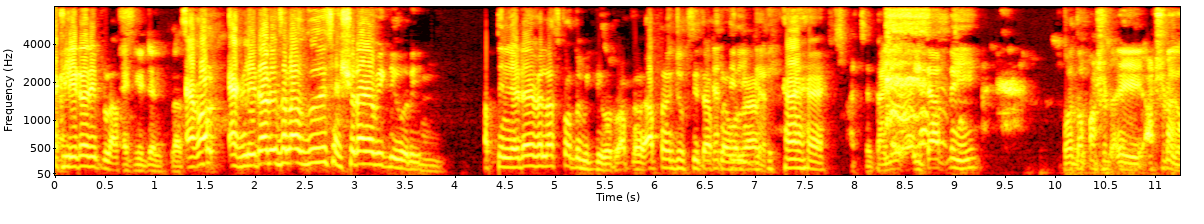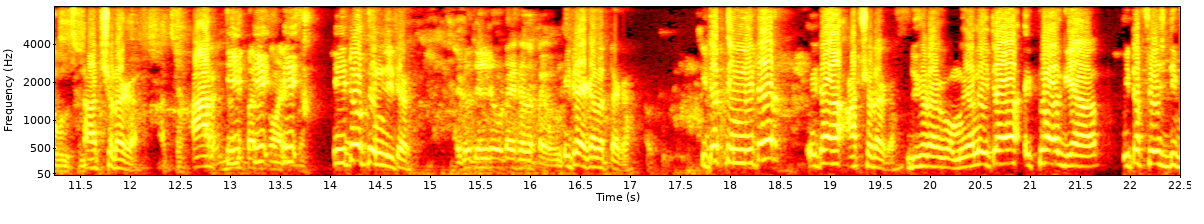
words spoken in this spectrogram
এক লিটারই প্লাস এক লিটার প্লাস এখন এক লিটারই প্লাস যদি চারশো টাকা বিক্রি করি আর তিন লিটারই প্লাস কত বিক্রি করব? আপনার আপনার যুক্তিতে আপনি কি। হ্যাঁ হ্যাঁ। আচ্ছা তাহলে এটা আপনি কত পাঁচশো টাকা এই আটশো টাকা বলছেন। আটশো টাকা। আচ্ছা। আর। এটাও তিন লিটার। এটা তিন লিটার ওটা এক হাজার টাকা বলছেন। এটা এক হাজার টাকা। এটা তিন লিটার এটা আটশো টাকা দুশো টাকা কম। মানে এটা একটু গিয়া এটা ফ্রেশ দিব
